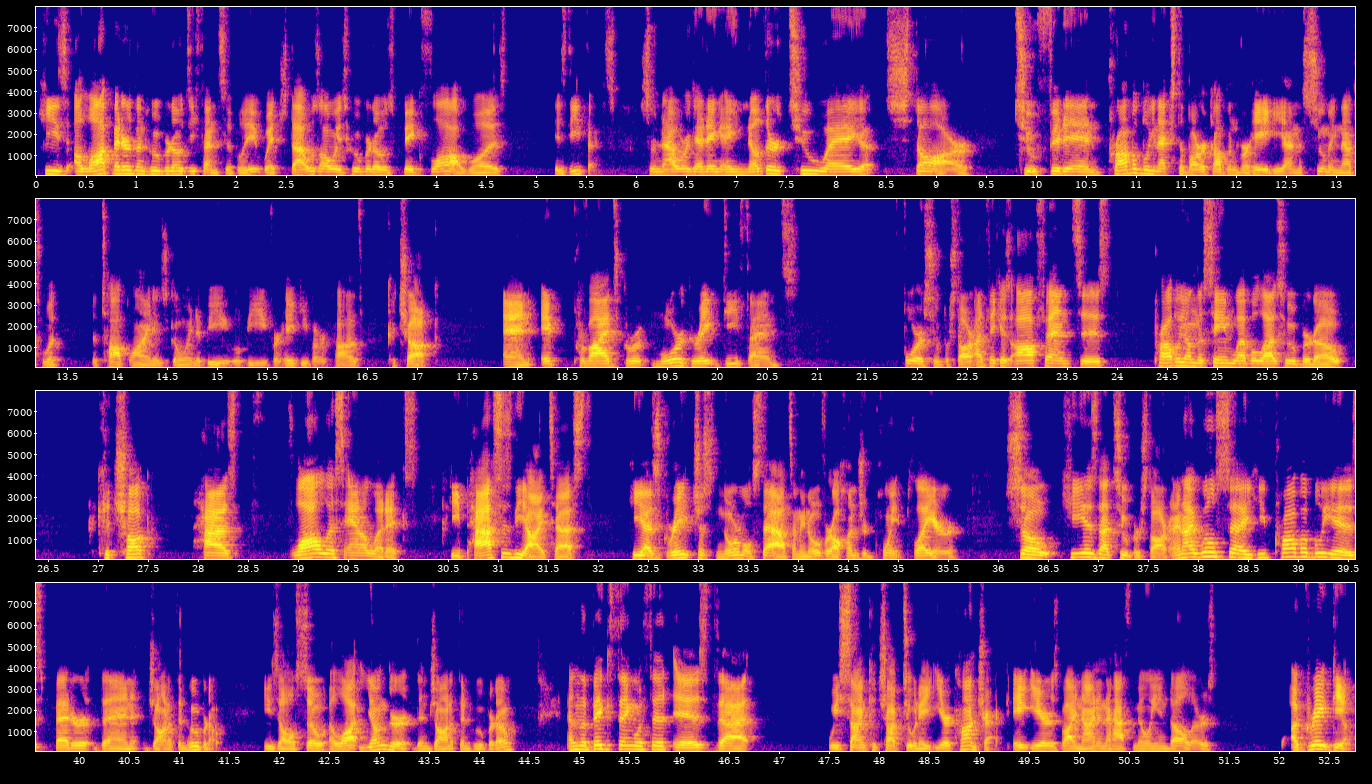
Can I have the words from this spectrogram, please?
He's a lot better than Huberdeau defensively, which that was always Huberdeau's big flaw was his defense. So now we're getting another two-way star to fit in probably next to Barkov and Verhaeghe. I'm assuming that's what the top line is going to be. Will be Verhaeghe, Barkov, Tkachuk. And it provides gr- more great defense for a superstar. I think his offense is probably on the same level as Huberdeau. Tkachuk has flawless analytics. He passes the eye test. He has great, just normal stats. I mean, over a 100 point player. So he is that superstar. And I will say he probably is better than Jonathan Huberdeau. He's also a lot younger than Jonathan Huberdeau. And the big thing with it is that we signed Tkachuk to an eight-year contract, eight years by nine and a half million dollars. A great deal.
